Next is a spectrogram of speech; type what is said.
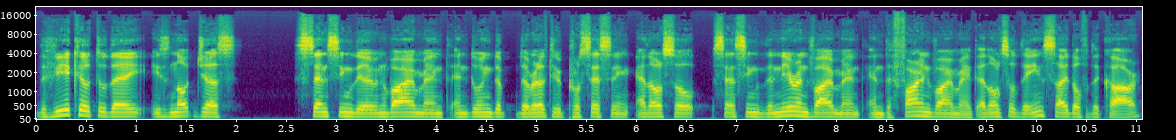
the vehicle today is not just sensing the environment and doing the, the relative processing and also sensing the near environment and the far environment and also the inside of the car.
